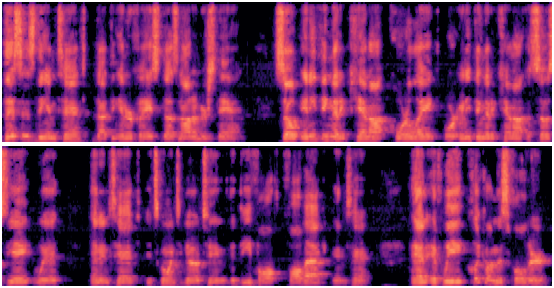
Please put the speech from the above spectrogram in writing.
this is the intent that the interface does not understand. So anything that it cannot correlate or anything that it cannot associate with an intent, it's going to go to the default fallback intent. And if we click on this folder,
